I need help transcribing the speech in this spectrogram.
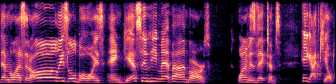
that molested all these little boys. And guess who he met behind bars? One of his victims. He got killed.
